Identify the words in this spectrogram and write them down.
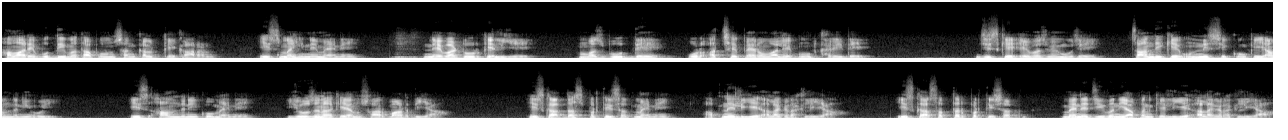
हमारे बुद्धिमतापूर्ण संकल्प के कारण। इस महीने मैंने नेवाटूर के लिए मज़बूत देह और अच्छे पैरों वाले ऊँट खरीदे, जिसके एवज में मुझे चांदी के 19 सिक्कों की आमदनी हुई। इस आमदनी को मैंने योजना के अनुसार बांट दिया। इसका 10 प्रतिशत मैंने अपने लिए अलग रख लिया। इसका 70 प्रतिशत मैंने जीवन यापन के लिए अलग रख लिया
